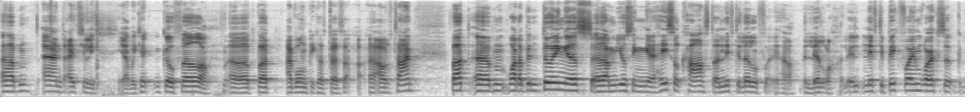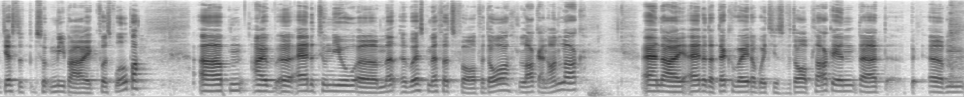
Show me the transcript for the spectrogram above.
Um, and actually, yeah, we can go further, uh, but I won't because that's uh, out of time. But um, what I've been doing is uh, I'm using Hazelcast, a nifty little, uh, little nifty big framework suggested to me by Chris Wilper. Um, I've uh, added two new uh, uh, REST methods for Fedora, lock and unlock. And I added a decorator, which is a Fedora plugin that um,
